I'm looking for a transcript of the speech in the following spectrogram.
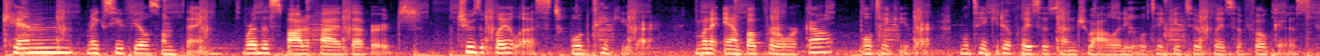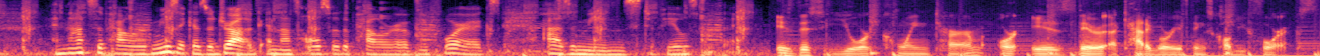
Kin makes you feel something. We're the Spotify beverage. Choose a playlist. We'll take you there. Want to amp up for a workout? We'll take you there. We'll take you to a place of sensuality. We'll take you to a place of focus. And that's the power of music as a drug, and that's also the power of euphorics as a means to feel something. Is this your coin term, or is there a category of things called euphorics?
